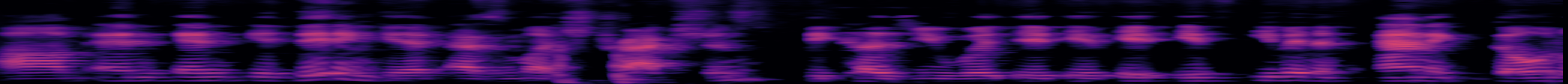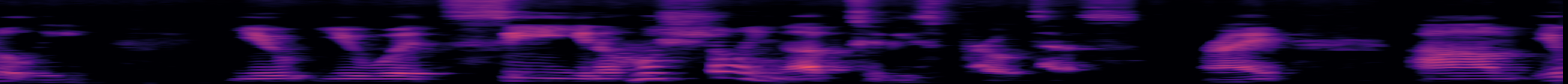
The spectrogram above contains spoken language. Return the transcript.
Um, and and it didn't get as much traction because you would if, even if anecdotally you you would see you know who's showing up to these protests right? Um, it,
